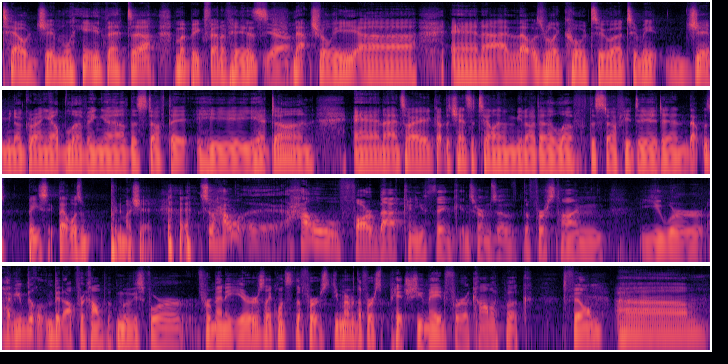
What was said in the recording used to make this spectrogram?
tell Jim Lee that uh, I'm a big fan of his. Yeah. naturally, uh, and uh, and that was really cool to uh, to meet Jim. You know, growing up loving uh, the stuff that he, he had done, and uh, and so I got the chance to tell him, you know, that I love the stuff he did, and that was basic. That wasn't pretty much it. so how uh, how far back can you think in terms of the first time? You were have you been up for comic book movies for for many years? Like, what's the first? Do you remember the first pitch you made for a comic book film? Um,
